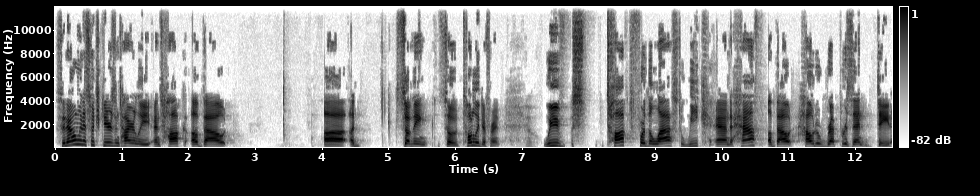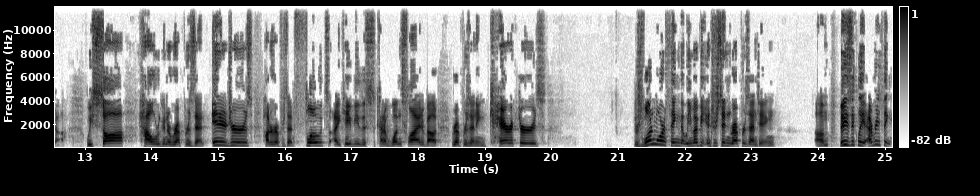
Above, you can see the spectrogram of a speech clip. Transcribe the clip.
So now I'm going to switch gears entirely and talk about uh, a, something so totally different. We've talked for the last week and a half about how to represent data. We saw how we're going to represent integers, how to represent floats. I gave you this kind of one slide about representing characters. There's one more thing that we might be interested in representing. Um, basically, everything,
